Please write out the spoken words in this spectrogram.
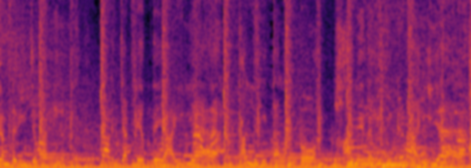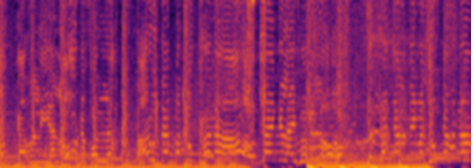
ਚੰਦਰੀ ਜਵਾਨੀ ਚੜ ਜੱਟ ਉੱਤੇ ਆਈ ਐ ਕੱਲ ਵੀ ਤਾਂ ਲੰਬੋ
